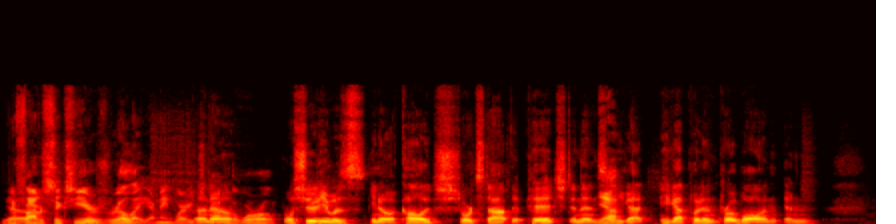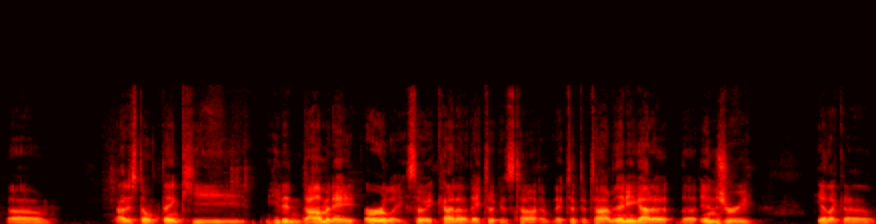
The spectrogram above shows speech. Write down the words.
You know, five or six years, really. I mean, where he's I top of the world. Well, shoot, he was you know a college shortstop that pitched, and then Yeah. so he got he got put in pro ball, and, and um, I just don't think he he didn't dominate early. So it kind of they took his time. They took their time, and then he got a the injury. He had like a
